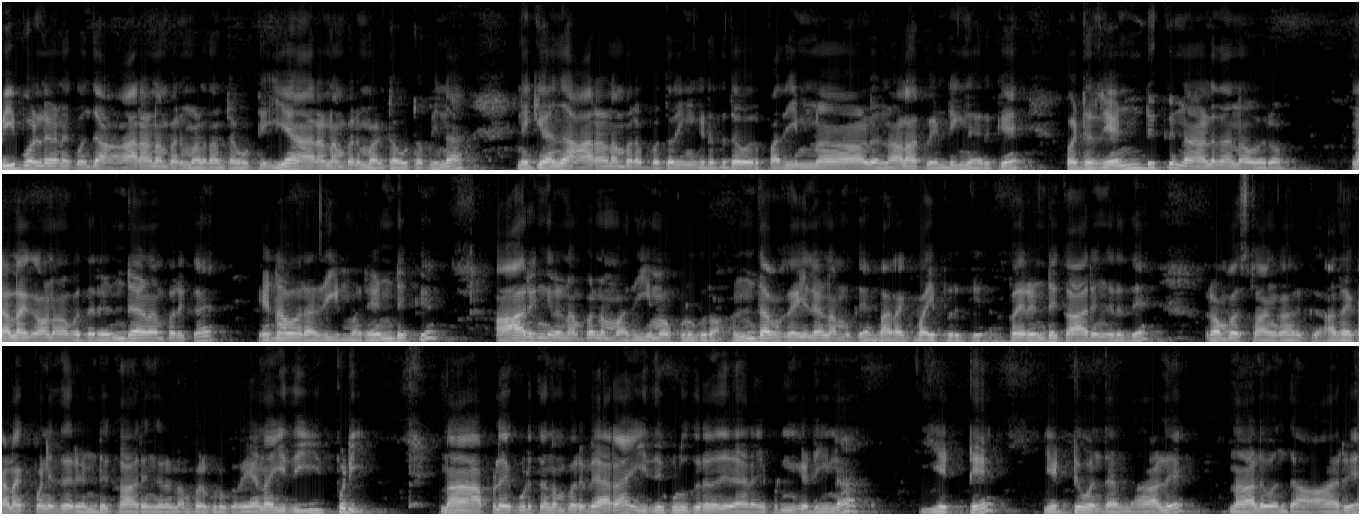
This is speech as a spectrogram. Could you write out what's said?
பி போர்டில் எனக்கு வந்து ஆறாம் நம்பர் மேலே தான் டவுட் ஏன் ஆறாம் நம்பர் மேலே டவுட் அப்படின்னா இன்றைக்கி வந்து ஆறாம் நம்பரை பொறுத்த வரைக்கும் கிட்டத்தட்ட ஒரு பதினாலு நாளாக பெண்டிங்கில் இருக்குது பட் ரெண்டுக்கு நாலு தானே வரும். நல்லா கவனமாக பார்த்து ரெண்டு நம்பருக்கு என்ன ஒரு அதிகமாக ரெண்டுக்கு ஆறுங்கிற நம்பர் நம்ம அதிகமாக கொடுக்குறோம். அந்த வகையில் நமக்கு வர வாய்ப்பு இருக்குது அப்போ ரெண்டுக்கு ஆறுங்கிறது ரொம்ப ஸ்ட்ராங்காக இருக்குது அதை கனெக்ட் பண்ணி தான் ரெண்டுக்கு ஆறுங்கிற நம்பர் கொடுக்குறோம். ஏன்னா இது இப்படி. நான் அப்ளை கொடுத்த நம்பர் வேறு இது கொடுக்குறது வேறு. எப்படின்னு கேட்டிங்கன்னா எட்டு எட்டு வந்தால் நாலு நாலு வந்தால் ஆறு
